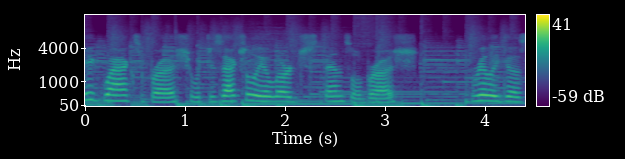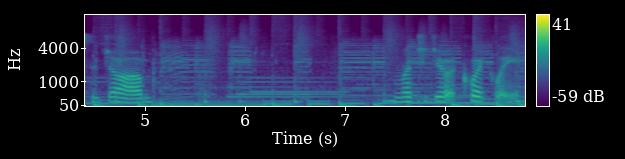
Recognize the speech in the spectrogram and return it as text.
Big wax brush, which is actually a large stencil brush, really does the job. And let you do it quickly.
